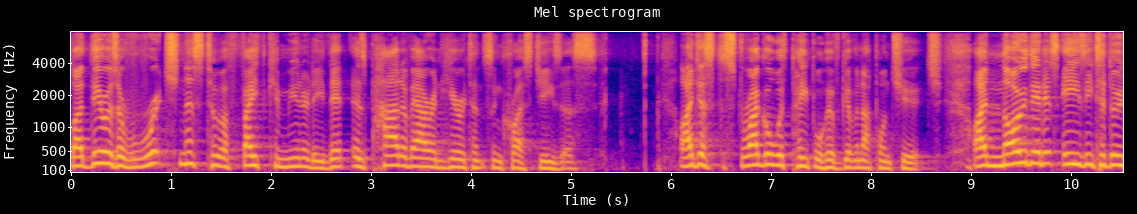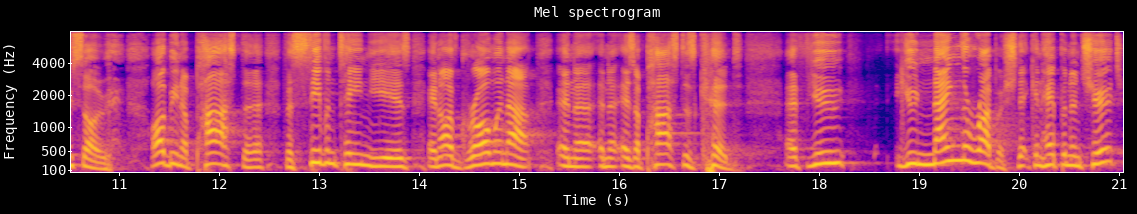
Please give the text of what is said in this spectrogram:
Like there is a richness to a faith community that is part of our inheritance in Christ Jesus. I just struggle with people who have given up on church. I know that it's easy to do so. I've been a pastor for 17 years and I've grown up in a, in a, as a pastor's kid. If you, you name the rubbish that can happen in church,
